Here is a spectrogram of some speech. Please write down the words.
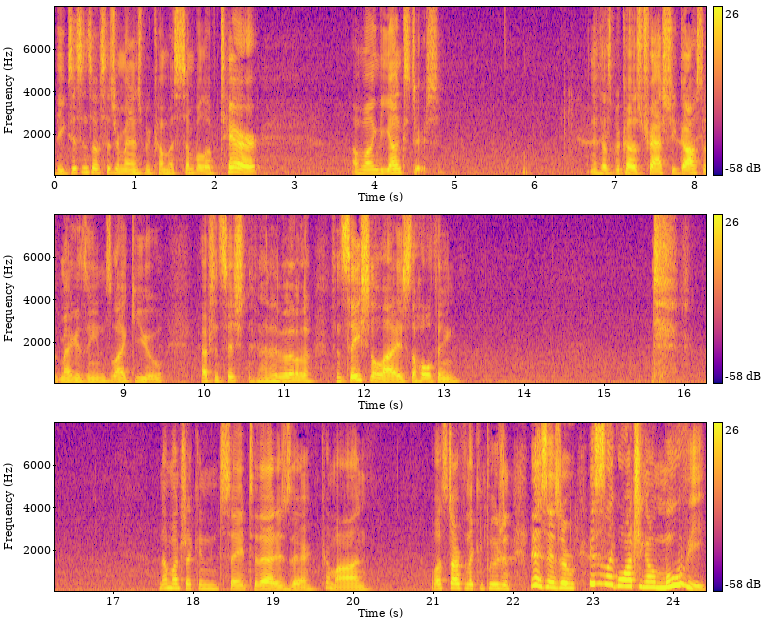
the existence of Scissor Man has become a symbol of terror among the youngsters. And that's because trashy gossip magazines like you have sensation sensationalized the whole thing. Not much I can say to that, is there? Come on. Let's start from the conclusion. This is a this is like watching a movie.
